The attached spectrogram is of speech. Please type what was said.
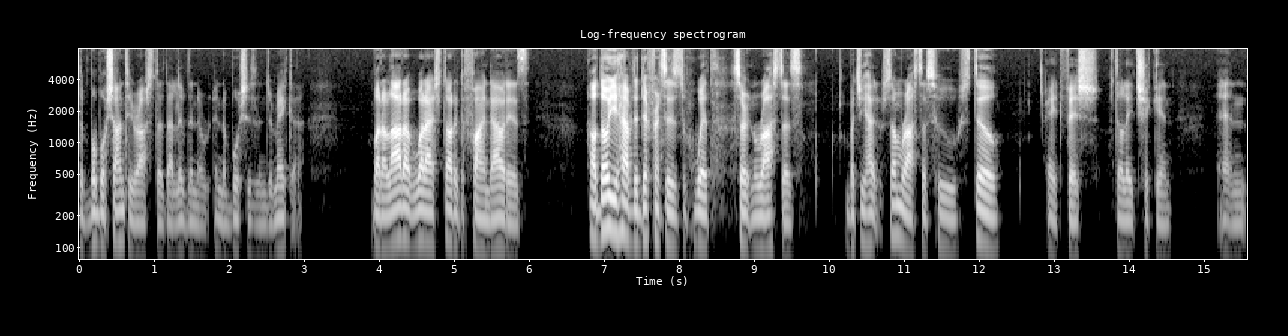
the Bobo Shanti Rasta that lived in the in the bushes in Jamaica. But a lot of what I started to find out is, although you have the differences with certain Rastas, but you had some Rastas who still ate fish, still ate chicken, and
